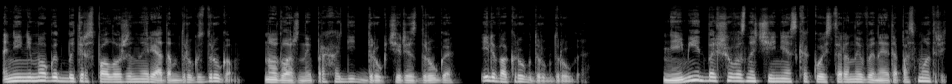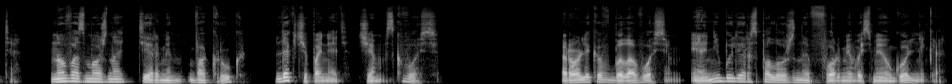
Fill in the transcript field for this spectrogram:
Они не могут быть расположены рядом друг с другом, но должны проходить друг через друга или вокруг друг друга, не имеет большого значения, с какой стороны вы на это посмотрите, но, возможно, термин «вокруг» легче понять, чем «сквозь». Роликов было восемь, и они были расположены в форме восьмиугольника,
